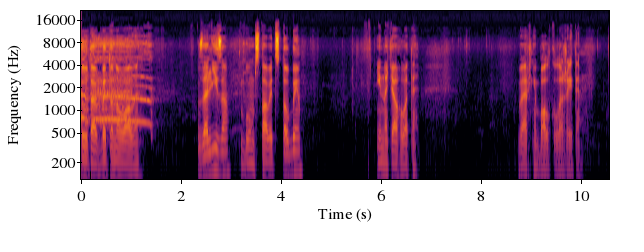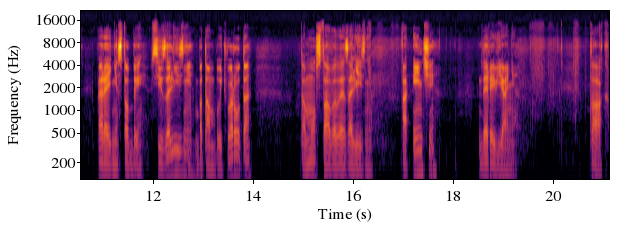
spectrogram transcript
Тут бетонували залізо, будемо ставити стовби і натягувати верхню балку ложити. Передні стовби всі залізні, бо там будуть ворота, тому ставили залізні. А інші дерев'яні. Так,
